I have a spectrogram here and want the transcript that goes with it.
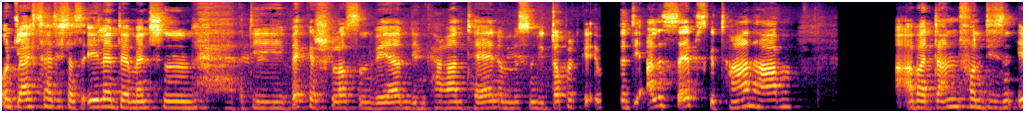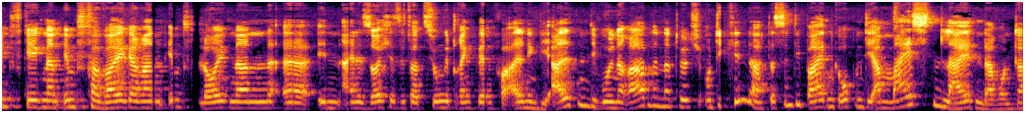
Und gleichzeitig das Elend der Menschen, die weggeschlossen werden, die in Quarantäne müssen, die doppelt geimpft sind, die alles selbst getan haben aber dann von diesen Impfgegnern, Impfverweigerern, Impfleugnern äh, in eine solche Situation gedrängt werden, vor allen Dingen die Alten, die Vulnerablen natürlich und die Kinder. Das sind die beiden Gruppen, die am meisten leiden darunter.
